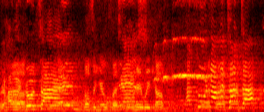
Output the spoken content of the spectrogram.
We're having a um, good time. yeah. Notting Hill Festival. Yes. Here we come. Hakuna Matata.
